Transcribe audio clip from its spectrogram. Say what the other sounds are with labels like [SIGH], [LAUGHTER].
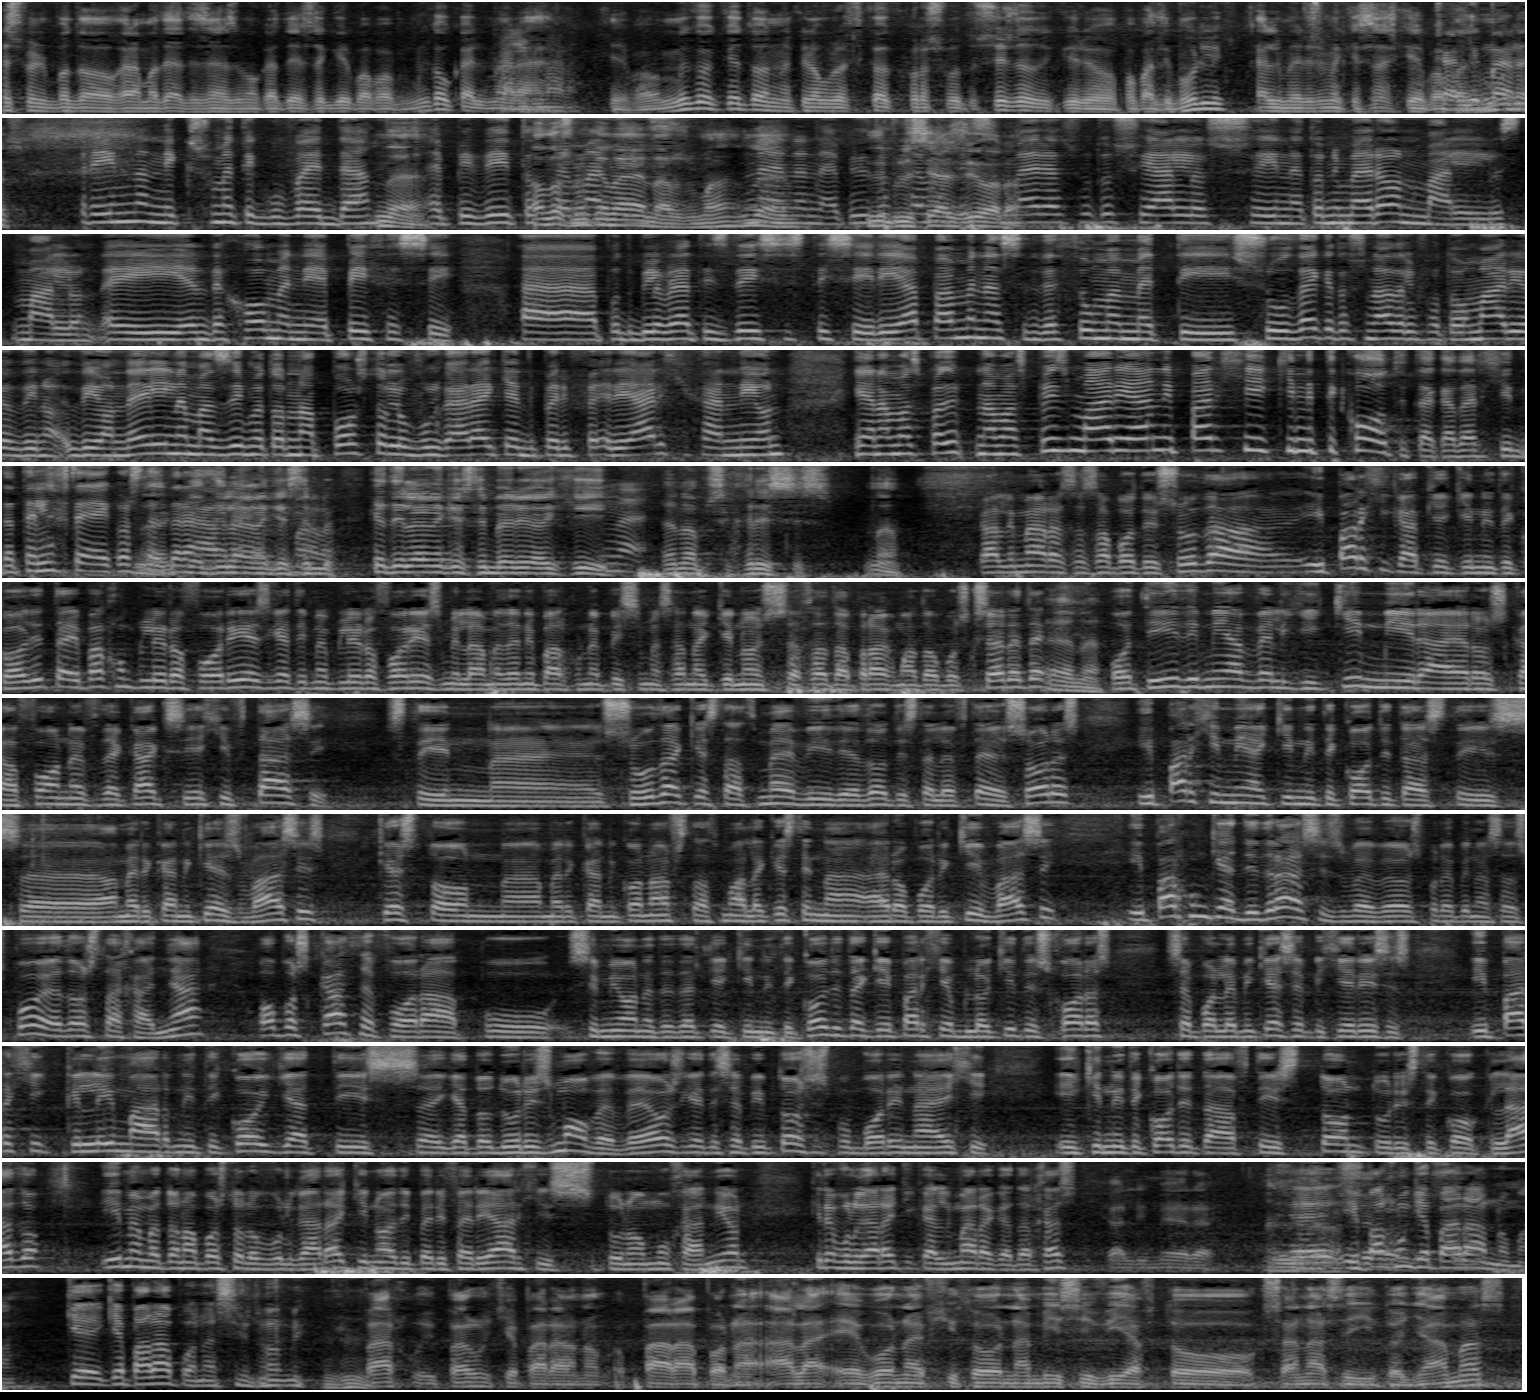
Ευχαριστούμε λοιπόν τον γραμματέα της Νέας Δημοκρατίας, τον κύριο Παπαμίκο. Καλημέρα, Καλημέρα. κύριε Παπαμίκο. Και τον κοινοβουλευτικό εκπρόσωπο του ΣΥΡΙΖΑ, τον κύριο Παπαδημούλη. Καλημερίζουμε και εσάς, κύριε Παπαδημούλη. Καλημέρα. Πριν ανοίξουμε την κουβέντα, Ναι. επειδή το Να δώσουμε θέμα και ένα της... έναυσμα. Ναι, Ναι. ναι, ναι. Επειδή Γιατί το θέμα πλησιάζει της η ώρα. ημέρας ούτως ή άλλως είναι των ημερών μάλλον, μάλλον ε, η ενδεχόμενη επίθεση α, από την πλευρά της Δύσης στη Συρία. Πάμε να συνδεθούμε με τη Σούδα και τον συνάδελφο τον Μάριο Δινο- Διονέλη. Είναι μαζί με τον Απόστολο Βουλγαράκη, Αντιπεριφερειάρχη Χανίων. Για να μας, πα- να μας πεις, Μάρια, αν υπάρχει κινητικότητα καταρχήν τα τελευταία 24 Ναι, και, τι ώρα. λένε και, στην, και τι λένε και στην περιοχή Ναι. εν ώψη χρήση. Ναι. Καλημέρα σας από τη Σούδα. Υπάρχει κάποια κινητικότητα, υπάρχουν πληροφορίες, γιατί με πληροφορίες μιλάμε, δεν υπάρχουν επίσημες ανακοινώσεις σε αυτά τα πράγματα όπως ξέρετε. Ε, ναι. Ότι ήδη μια βελγική μοίρα αεροσκαφών F-16 έχει φτάσει στην ε, Σούδα και σταθμεύει ήδη εδώ τις τελευταίες ώρες. Υπάρχει μια κινητικότητα στις ε, αμερικανικές βάσεις και στον ε, αμερικανικό ναύσταθμο αλλά και στην αεροπορική βάση. Υπάρχουν και αντιδράσεις βεβαίως, πρέπει να σας πω, εδώ στα Χανιά, όπως κάθε φορά που σημειώνεται τέτοια κινητικότητα και υπάρχει εμπλοκή της χώρας σε πολεμικές επιχειρήσεις. Υπάρχει κλίμα αρνητικό για, τις, για τον τουρισμό βεβαίως, για τις επιπτώσεις που μπορεί να έχει η κινητικότητα αυτή στον τουριστικό κλάδο. Είμαι με τον Απόστολο Βουλγαράκη, είναι ο αντιπεριφερειάρχης του νομού Χανίων. Κύριε Βουλγαράκη, καλημέρα καταρχάς. Καλημέρα. Ε, υπάρχουν και παράνομα. Και, και παράπονα, συγγνώμη. Υπάρχουν, υπάρχουν και παράνομα, παράπονα. Αλλά εγώ να ευχηθώ να μην συμβεί αυτό ξανά στη γειτονιά μας.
